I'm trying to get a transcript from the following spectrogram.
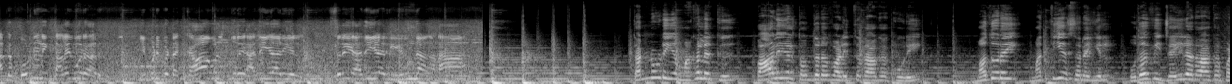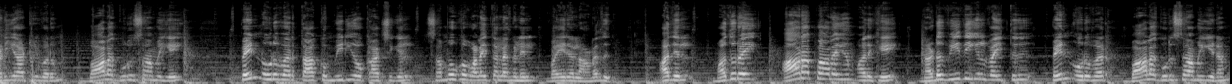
அந்த பொண்ணு தலைமுறை இருக்கு. இப்படிப்பட்ட காவல்துறை அதிகாரிகள் சிறை அதிகாரிகள் இருந்தாங்கன்னா தன்னுடைய மகளுக்கு பாலியல் தொந்தரவு அளித்ததாக கூறி மதுரை மத்திய சிறையில் உதவி ஜெயிலராக பணியாற்றி வரும் பாலகுருசாமியை பெண் ஒருவர் தாக்கும் வீடியோ காட்சிகள் சமூக வலைதளங்களில் வைரலானது. அதில் மதுரை ஆரப்பாளையம் அருகே நடுவீதியில் வைத்து பெண் ஒருவர் பாலகுருசாமியிடம்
